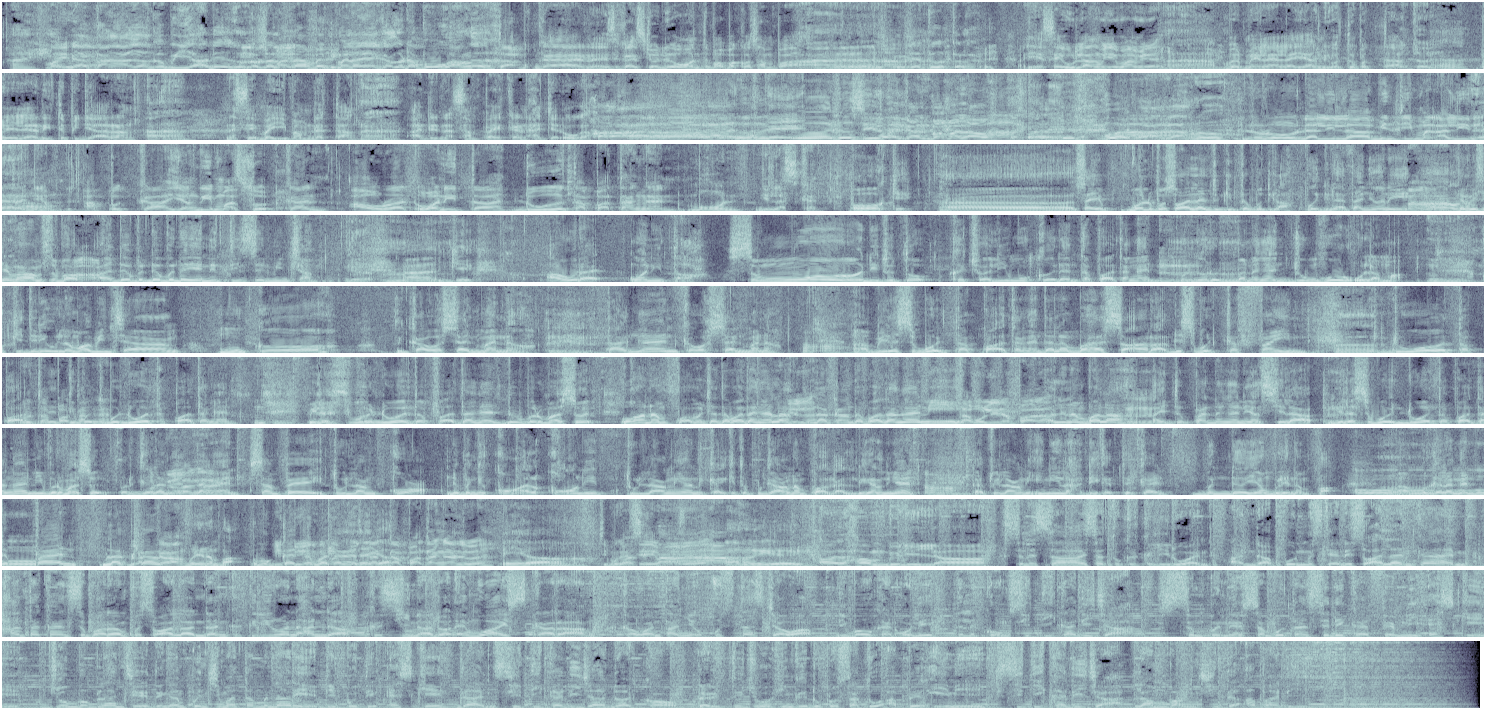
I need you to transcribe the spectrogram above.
Mana datang arang ke bijak dia Kalau Semalam malam Main layan kat dapur orang ke Tak, bukan. Kat situ ada orang tempat bakar sampah. Ah, Macam tu betul lah Ya, saya ulang je, Mam, ya. Ah, bermain layang di waktu petang. Betul. Boleh lari tepi jarang. Ah. Nasib baik Imam datang. Ada nak sampaikan hajat orang. Okey. betul, Silakan Pak Malau. Arang tu Nurul Dalila binti Iman Ali dia Ya. tanya Apakah yang dimaksudkan Aurat wanita Dua tapak tangan Mohon jelaskan Okey. Uh, saya walaupun soalan tu kita pun tengok apa dia nak tanya ni. Ah. Tapi saya faham sebab Ah. ada benda-benda yang netizen bincang. Ya. Ha okey. Aurat wanita semua ditutup kecuali muka dan tapak tangan menurut pandangan jumhur ulama. Okey, jadi ulama bincang muka kawasan mana? Tangan kawasan mana? Ha, bila sebut tapak tangan dalam bahasa Arab disebut kafain. Dua tapak, Dua tapak dia tiba dua tapak tangan. Bila sebut dua tapak tangan tu bermaksud orang nampak macam tapak tangan lah. Yelah. Belakang tapak tangan ni Tak boleh nampak lah. Tak boleh nampak lah. Hmm. Itu pandangan yang silap. Bila sebut dua tapak tangan ni bermaksud pergelangan, Pergelangan. tangan. Sampai tulang kok. Dia panggil kok. Al-kok ni tulang yang dekat kita pegang. Nampak kat lengan ni kan. Kat tulang ni. Inilah dikatakan benda yang boleh nampak. Oh. Ha, pergelangan depan, belakang, Belakang. boleh nampak. Bukan tapak tangan saja. tapak tangan tu eh Ya. Terima kasih Terima Imam kasih, ya. Mam. Ah, ya. Alhamdulillah. Selesai satu kekeliruan. Anda pun mesti ada soalan kan? Hantarkan sebarang persoalan dan kekeliruan anda ke Sina.my sekarang. Kawan Tanya Ustaz Jawab. Dibawakan oleh Telekong Siti Khadijah. Sempena sambutan sedekat Family SK. Jom berbelanja dengan penjimatan menarik di butik SK dan sitikadijah.com. Dari 7 hingga 21 April ini. Siti Khadijah, lambang cinta abadi.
